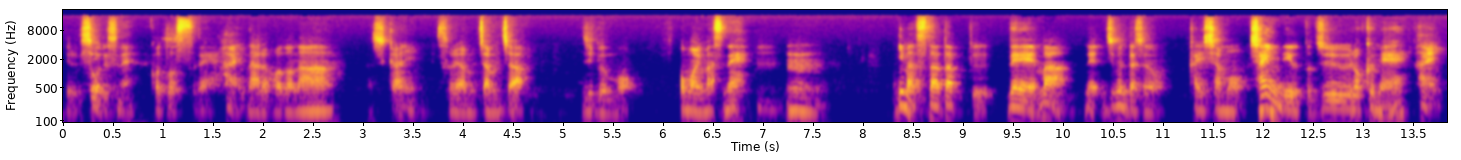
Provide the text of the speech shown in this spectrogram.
てるっていそうですね。ことっすね。はいなるほどな。確かに。それはむちゃむちゃ自分も思いますね。うんうん。今、スタートアップで、まあね、自分たちの会社も、社員で言うと16名はい。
